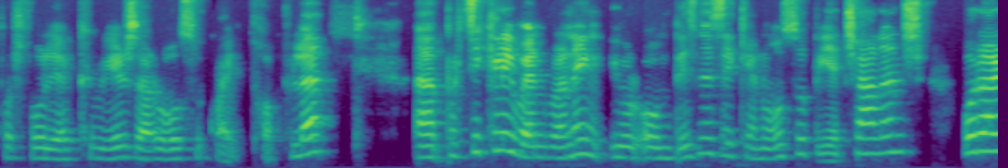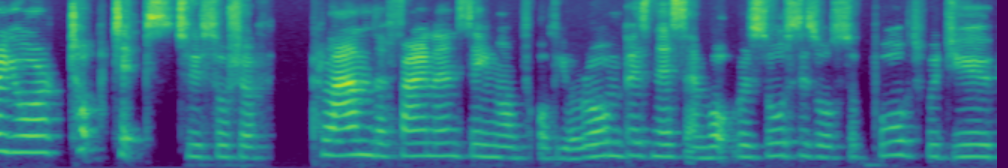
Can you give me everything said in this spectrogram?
portfolio careers are also quite popular. Uh, particularly when running your own business it can also be a challenge. What are your top tips to sort of plan the financing of, of your own business and what resources or support would you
